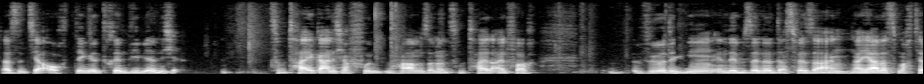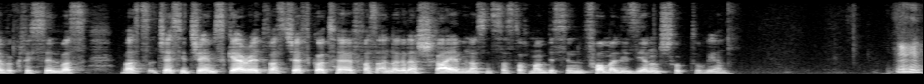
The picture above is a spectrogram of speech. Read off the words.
Da sind ja auch Dinge drin, die wir nicht zum Teil gar nicht erfunden haben, sondern zum Teil einfach würdigen in dem Sinne, dass wir sagen, na ja, das macht ja wirklich Sinn, was, was Jesse James Garrett, was Jeff Gotthelf, was andere da schreiben. Lass uns das doch mal ein bisschen formalisieren und strukturieren. Mhm.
